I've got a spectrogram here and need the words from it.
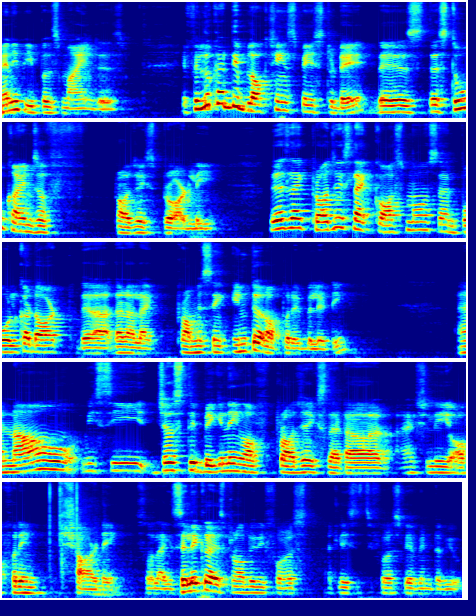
many people's minds is if you look at the blockchain space today there's there's two kinds of projects broadly there's like projects like cosmos and polkadot that are, that are like promising interoperability and now we see just the beginning of projects that are actually offering sharding so like Zilliqa is probably the first, at least it's the first we have interviewed.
